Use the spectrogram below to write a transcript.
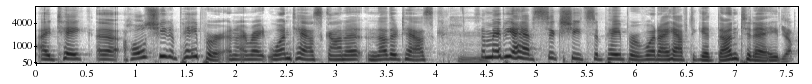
I take a whole sheet of paper and I write one task on it, another task. So maybe I have six sheets of paper of what I have to get done today. Yep.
